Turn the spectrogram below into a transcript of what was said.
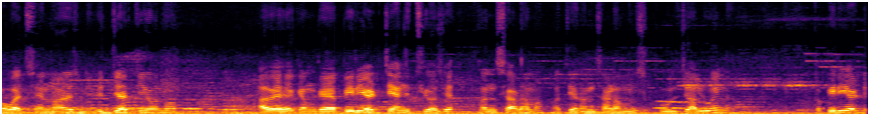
અવાજ શેનો આવે છે ને? વિદ્યાર્થીઓનો આવે છે. કેમ કે પીરિયડ ચેન્જ થયો છે હંસાળામાં અત્યારે હંસાળામાં સ્કૂલ ચાલુ હોય ને, તો પીરિયડ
